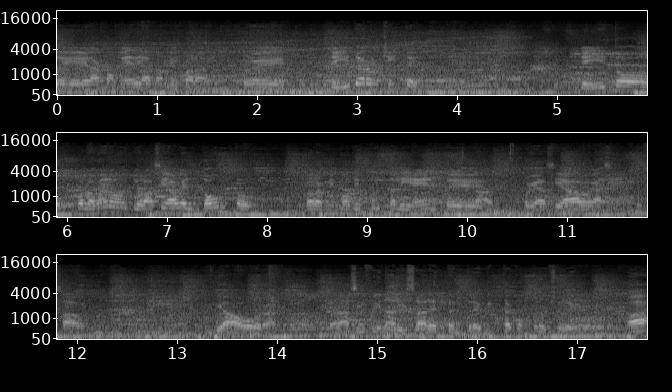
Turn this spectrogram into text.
de la comedia también para mí. Pues Dieguito era un chiste. Dieguito, por lo menos yo lo hacía ver tonto, pero al mismo tiempo inteligente, Claro. porque hacía hacía, tú sabes. Y ahora, para así finalizar esta entrevista con broche de oro. Ah,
